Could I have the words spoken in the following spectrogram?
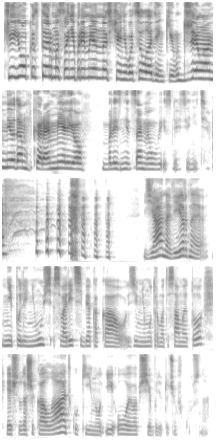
Чаек из термоса непременно с чем-нибудь сладеньким. Джемом, медом, карамелью. Близнецами Уизли, извините. Я, наверное, не поленюсь сварить себе какао. Зимним утром это самое то. Я еще туда шоколадку кину, и ой, вообще будет очень вкусно.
